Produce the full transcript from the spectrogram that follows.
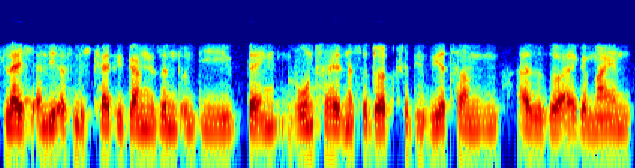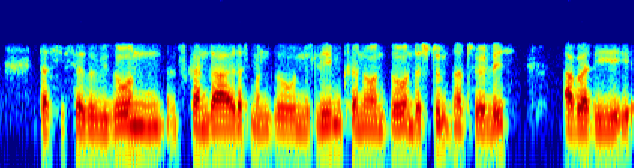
gleich an die Öffentlichkeit gegangen sind und die beengten Wohnverhältnisse dort kritisiert haben. Also so allgemein, das ist ja sowieso ein Skandal, dass man so nicht leben könne und so. Und das stimmt natürlich. Aber die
